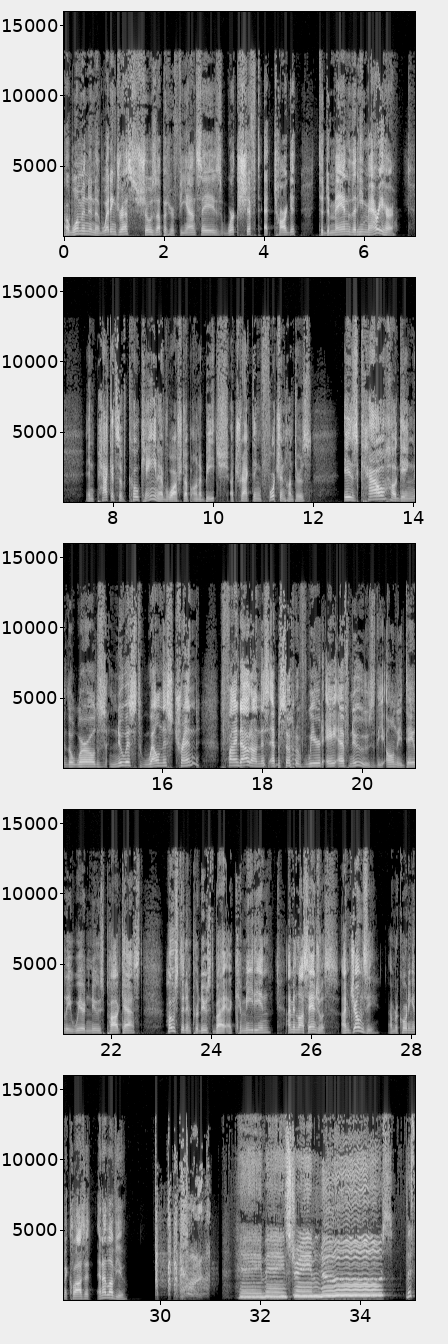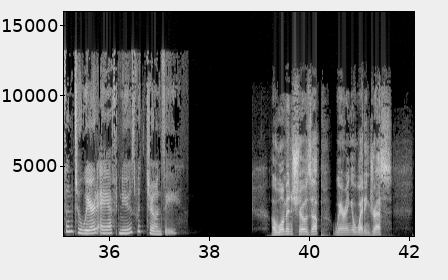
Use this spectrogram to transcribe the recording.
A woman in a wedding dress shows up at her fiance's work shift at Target to demand that he marry her. And packets of cocaine have washed up on a beach, attracting fortune hunters. Is cow hugging the world's newest wellness trend? Find out on this episode of Weird AF News, the only daily weird news podcast, hosted and produced by a comedian. I'm in Los Angeles. I'm Jonesy. I'm recording in a closet, and I love you. Hey, mainstream news. Listen to Weird AF News with Jonesy. A woman shows up wearing a wedding dress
